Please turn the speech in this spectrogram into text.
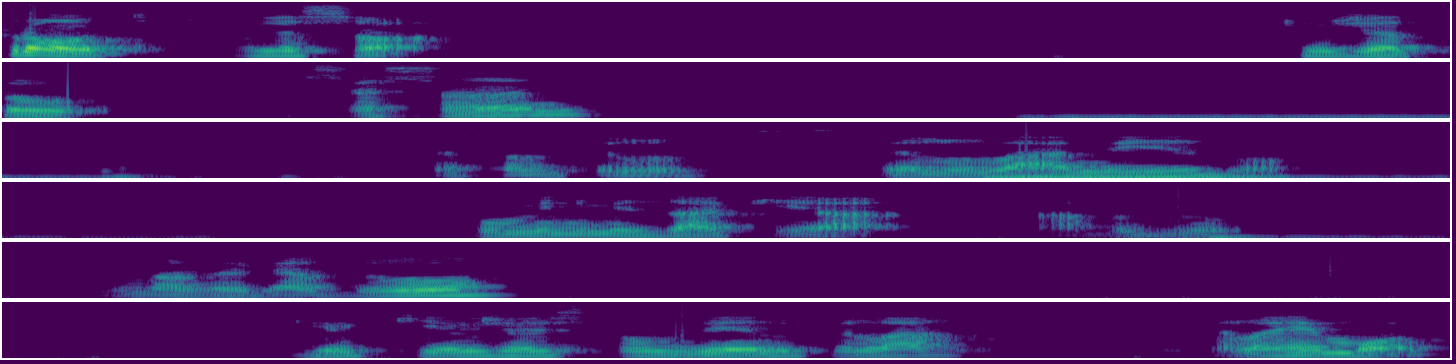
Pronto, olha só. Eu já estou acessando. Acessando pelo celular mesmo. Vou minimizar aqui a aba do, do navegador. E aqui eu já estou vendo pela, pela remota.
